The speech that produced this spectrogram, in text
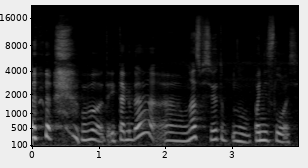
Вот. И тогда э, у нас все это ну, понеслось.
